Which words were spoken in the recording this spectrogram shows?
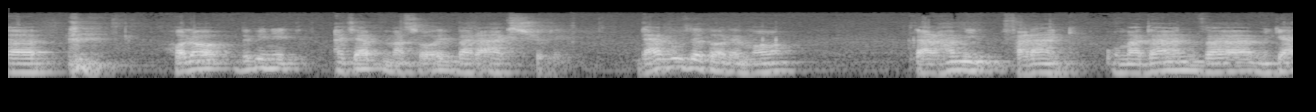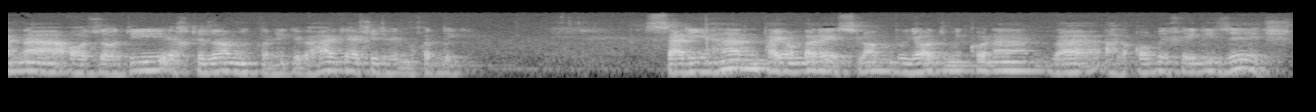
حالا ببینید عجب مسائل برعکس شده. در روزگار ما در همین فرنگ اومدن و میگن نه آزادی اختضا می‌کنه که به هر کسی دلت می‌خواد بگی صریحا پیامبر اسلام رو یاد می‌کنن و القاب خیلی زشت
